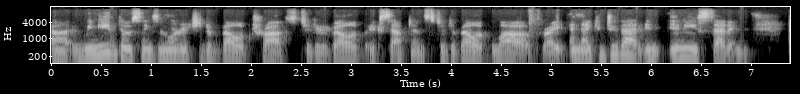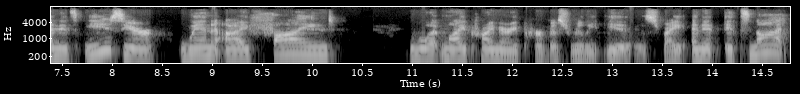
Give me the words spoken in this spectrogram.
uh, we need those things in order to develop trust, to develop acceptance, to develop love, right? And I can do that in any setting. And it's easier when I find what my primary purpose really is, right? And it, it's not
